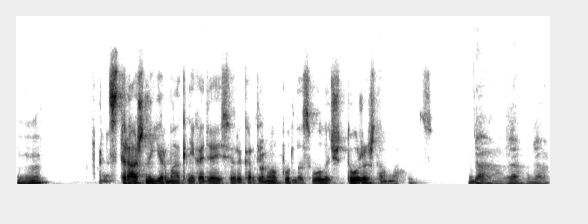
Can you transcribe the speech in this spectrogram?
Угу. Страшный Ермак, негодяй и серый кардинал, подло сволочь, тоже же там находится. Да, да, да.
